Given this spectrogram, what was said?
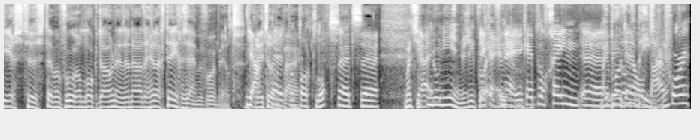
die eerst eh, stemmen voor een lockdown en daarna er heel erg tegen zijn bijvoorbeeld. Ja, weet er een paar. dat, dat klopt. Het, eh, Maar het zit Ja, er nog niet in. Dus ik wil Ik, even, nee, ik heb nog geen eh, wel model bezig, daarvoor.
